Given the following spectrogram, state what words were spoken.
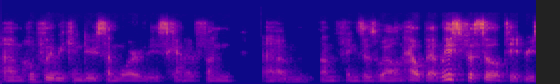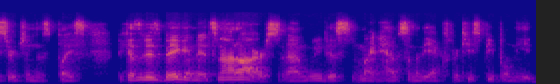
um, hopefully, we can do some more of these kind of fun um, on things as well and help at least facilitate research in this place because it is big and it's not ours. Um, we just might have some of the expertise people need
